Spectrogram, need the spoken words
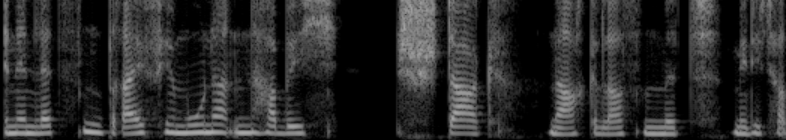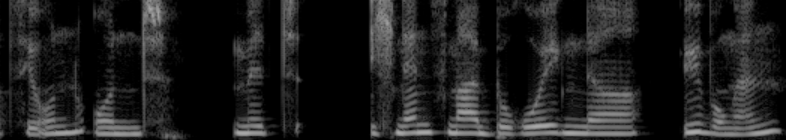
in den letzten drei, vier Monaten habe ich stark nachgelassen mit Meditation und mit ich nenne es mal beruhigende Übungen.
